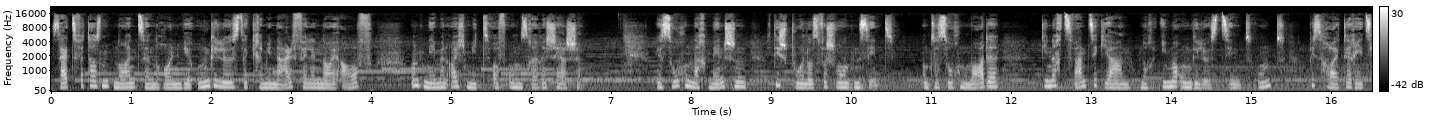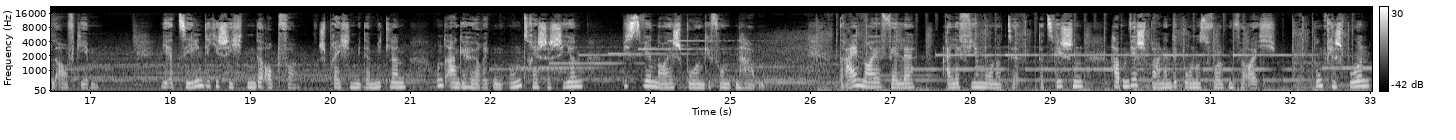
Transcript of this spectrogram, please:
Seit 2019 rollen wir ungelöste Kriminalfälle neu auf und nehmen euch mit auf unsere Recherche. Wir suchen nach Menschen, die spurlos verschwunden sind, untersuchen Morde, die nach 20 Jahren noch immer ungelöst sind und bis heute Rätsel aufgeben. Wir erzählen die Geschichten der Opfer, sprechen mit Ermittlern und Angehörigen und recherchieren, bis wir neue Spuren gefunden haben. Drei neue Fälle alle vier Monate. Dazwischen haben wir spannende Bonusfolgen für euch. Dunkle Spuren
